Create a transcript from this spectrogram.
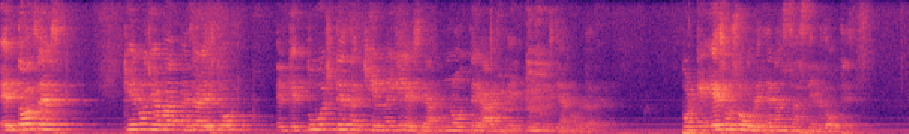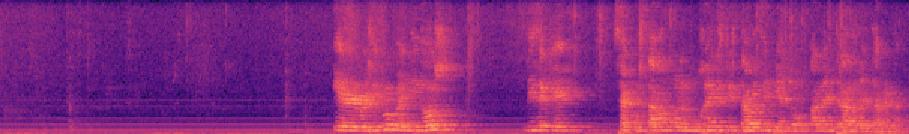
Entonces, ¿qué nos lleva a pensar esto? El que tú estés aquí en la iglesia no te hace un cristiano verdadero. Porque esos hombres eran sacerdotes. Y en el versículo 22 dice que se acostaban con las mujeres que estaban sirviendo a la entrada del tabernáculo.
